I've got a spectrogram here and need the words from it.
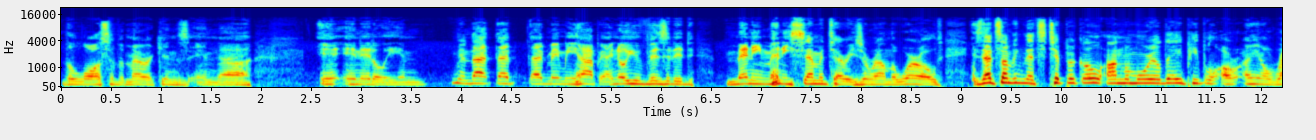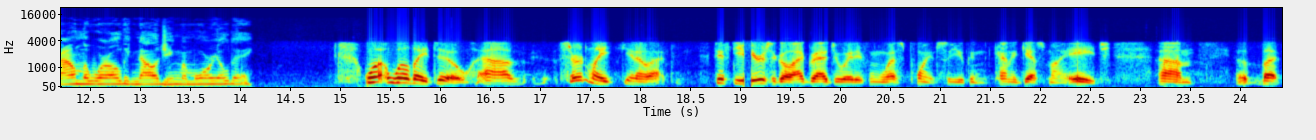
the loss of Americans in uh, in, in, Italy, and you know, that that that made me happy. I know you visited many, many cemeteries around the world. Is that something that's typical on Memorial Day? People are, you know, around the world acknowledging Memorial Day. Well, well, they do. Uh, certainly, you know, 50 years ago, I graduated from West Point, so you can kind of guess my age. Um, but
